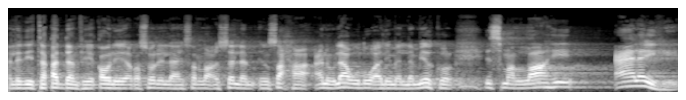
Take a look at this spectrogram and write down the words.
الذي تقدم في قول رسول الله صلى الله عليه وسلم إن صح عنه لا وضوء لمن لم يذكر اسم الله عليه.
